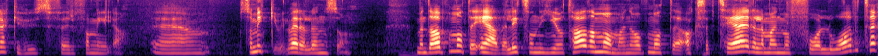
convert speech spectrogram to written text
rekkehus for familier. Eh, som ikke vil være lønnsomme. Men da er det litt sånn gi og ta. Da må man jo på en måte akseptere, eller man må få lov til,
